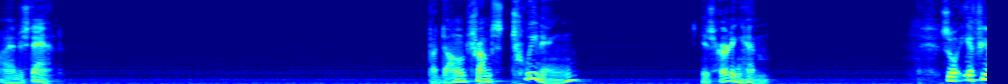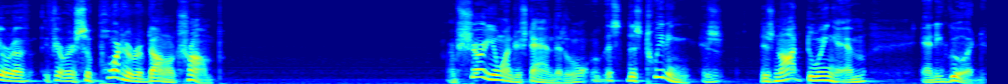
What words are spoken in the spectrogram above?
I understand. But Donald Trump's tweeting is hurting him. So if you're a if you're a supporter of Donald Trump, I'm sure you understand that this this tweeting is is not doing him any good.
